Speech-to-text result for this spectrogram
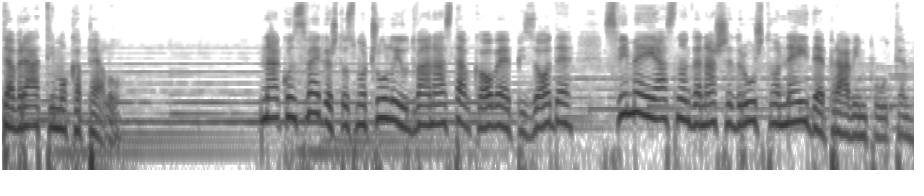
da vratimo kapelu. Nakon svega što smo čuli u dva nastavka ove epizode, svime je jasno da naše društvo ne ide pravim putem.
